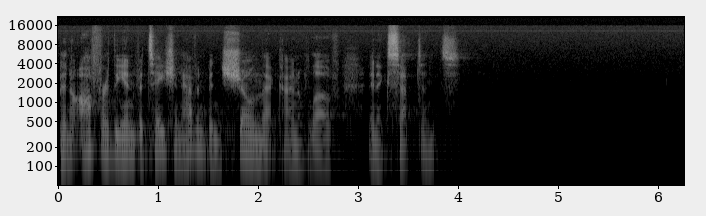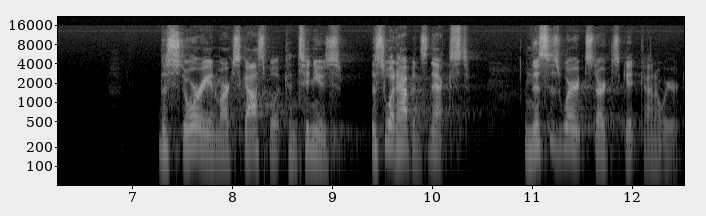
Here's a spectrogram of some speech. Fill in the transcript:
been offered the invitation, haven't been shown that kind of love and acceptance. The story in Mark's gospel, it continues. This is what happens next. And this is where it starts to get kind of weird.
